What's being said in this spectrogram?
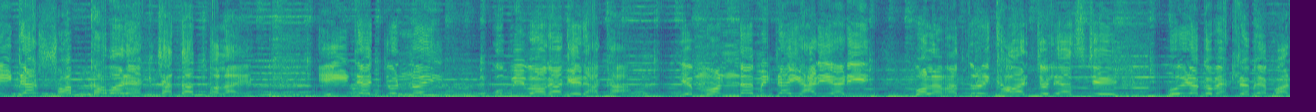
এইটা সব খাবার এক ছাতার তলায়। এইটার জন্যই কুপি বাগাকে রাখা। যে মন্ডা মিঠাই হাড়ি হাড়ি বলা মাত্রই খাবার চলে আসছে, ওই রকম একটা ব্যাপার।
